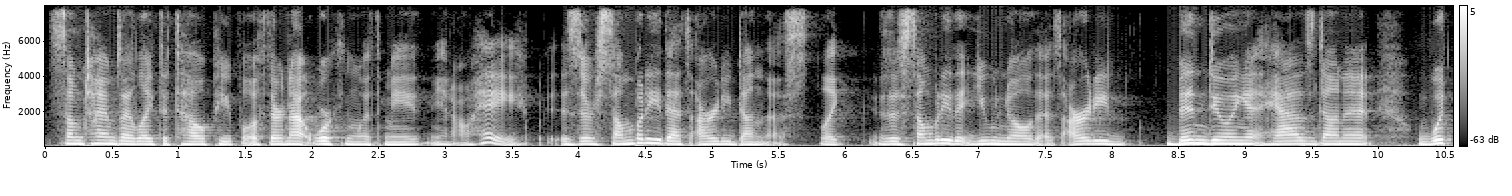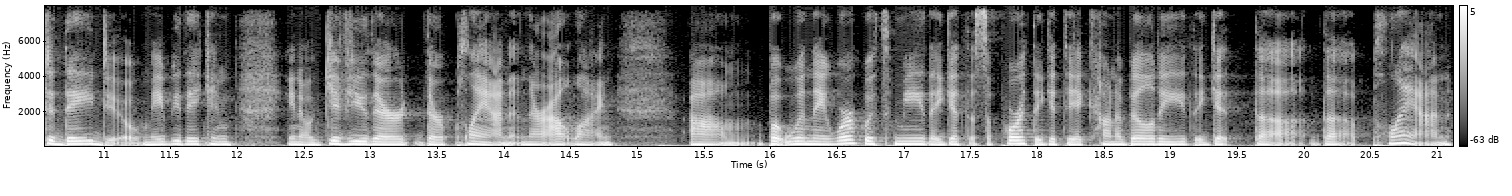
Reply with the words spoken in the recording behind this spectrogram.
Sometimes i like to tell people if they're not working with me you know hey is there somebody that's already done this? Like is there somebody that you know that's already been doing it has done it? What did they do? Maybe they can you know give you their their plan and their outline. Um, but when they work with me they get the support they get the accountability they get the the plan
